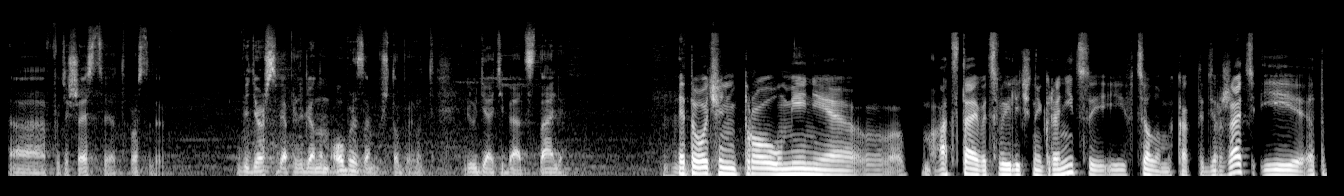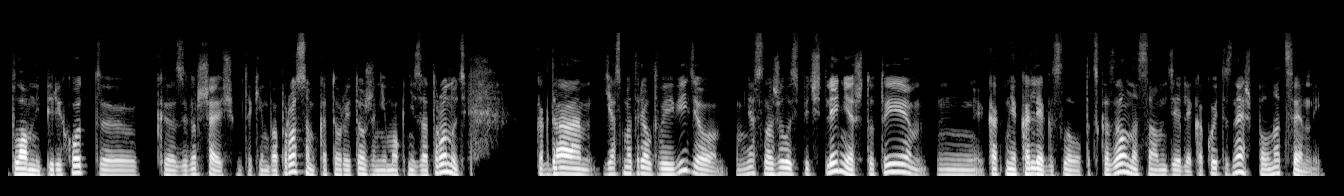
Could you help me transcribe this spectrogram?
в путешествии, ты просто ведешь себя определенным образом, чтобы вот люди от тебя отстали. Это очень про умение э, отстаивать свои личные границы и в целом их как-то держать. И это плавный переход э, к завершающим таким вопросам, который тоже не мог не затронуть. Когда я смотрел твои видео, у меня сложилось впечатление, что ты, как мне коллега слово подсказал, на самом деле, какой-то, знаешь, полноценный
